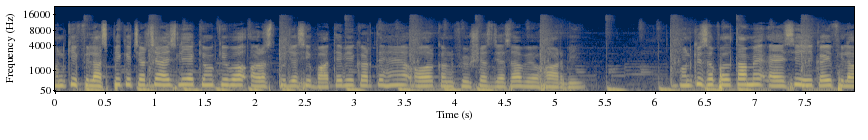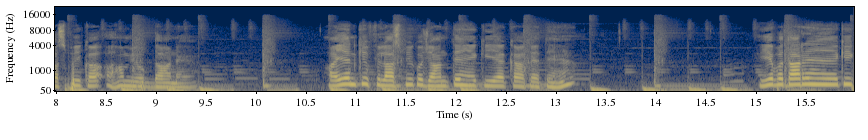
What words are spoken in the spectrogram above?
उनकी फिलासफी की चर्चा इसलिए क्योंकि वह अरस्तु जैसी बातें भी करते हैं और कन्फ्यूशियस जैसा व्यवहार भी। उनकी सफलता में ऐसी ही कई फिलासफी का अहम योगदान है। आइए इनकी फिलासफी को जानते हैं कि यह क्या कहते हैं? ये बता रहे हैं कि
